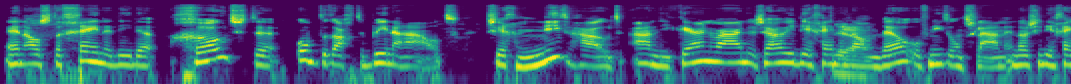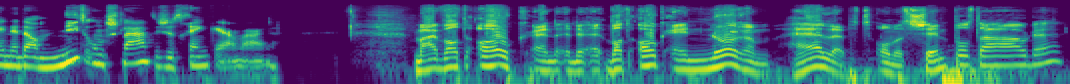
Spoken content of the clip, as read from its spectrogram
En als degene die de grootste opdrachten binnenhaalt zich niet houdt aan die kernwaarden, zou je diegene dan wel of niet ontslaan. En als je diegene dan niet ontslaat, is het geen kernwaarde. Maar wat ook, en, wat ook enorm helpt om het simpel te houden,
